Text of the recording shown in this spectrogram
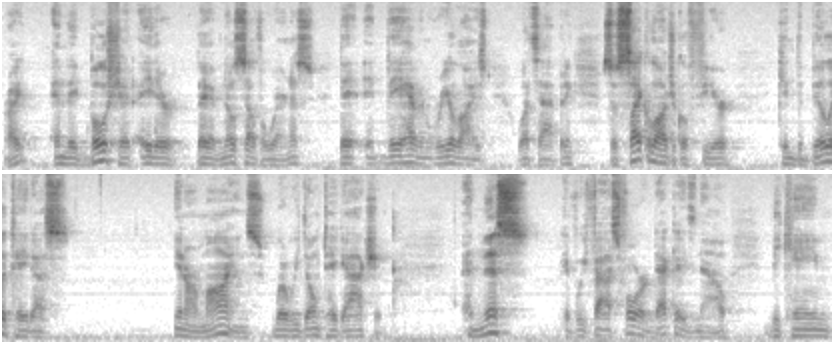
Right? And they bullshit. Either they have no self-awareness. They, it, they haven't realized what's happening. So psychological fear can debilitate us in our minds where we don't take action. And this if we fast forward decades now became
